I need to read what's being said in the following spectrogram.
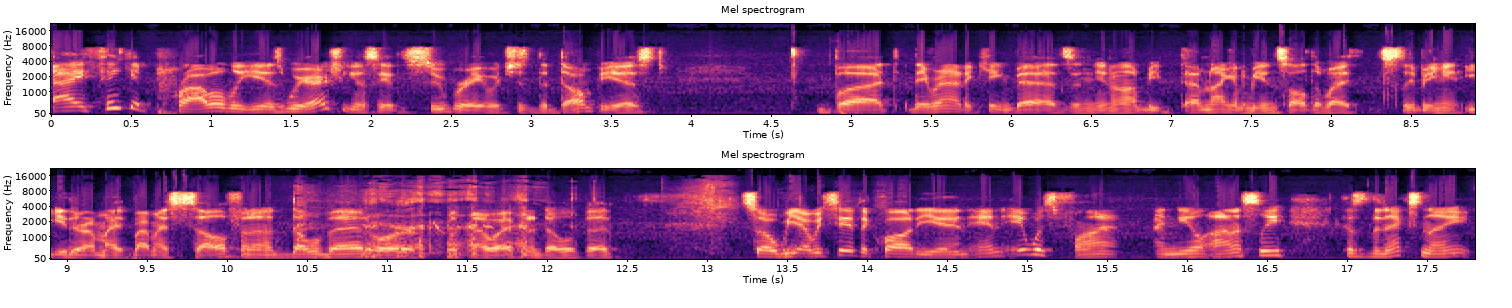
I think it probably is. We were actually going to stay at the Super 8, which is the dumpiest, but they ran out of king beds, and you know, I'll be I'm not going to be insulted by sleeping in either on my by myself in a double bed or with my wife in a double bed. So yeah, we stayed at the Quality Inn, and it was fine. Neil, honestly, because the next night,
